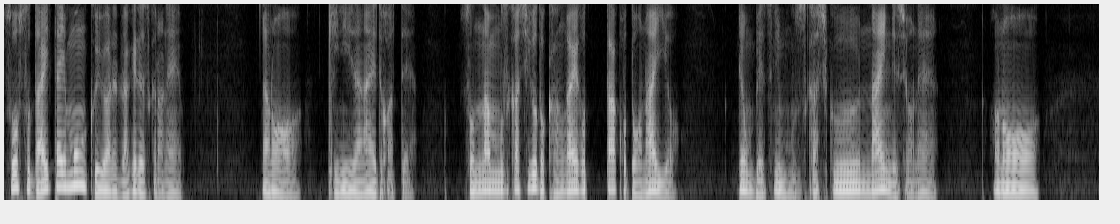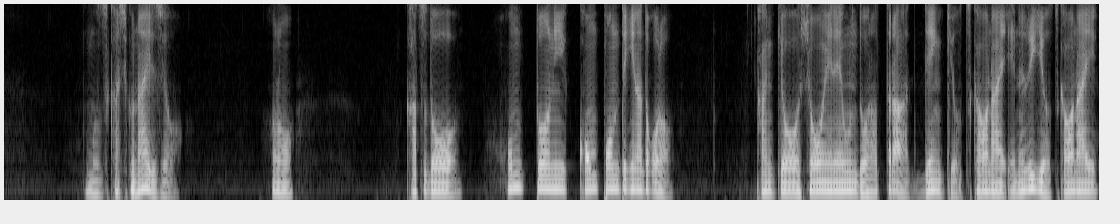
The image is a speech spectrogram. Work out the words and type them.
そうすると大体文句言われるだけですからね。あの、気に入らないとかって。そんな難しいこと考えたことないよ。でも別に難しくないんですよね。あの、難しくないですよ。あの、活動、本当に根本的なところ、環境省エネ運動だったら電気を使わない、エネルギーを使わない、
